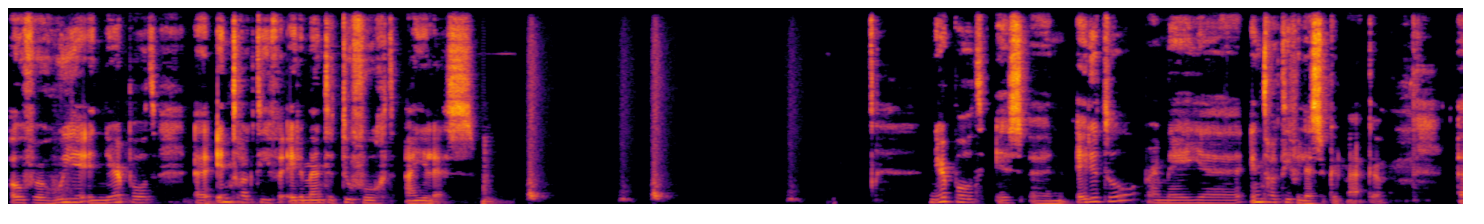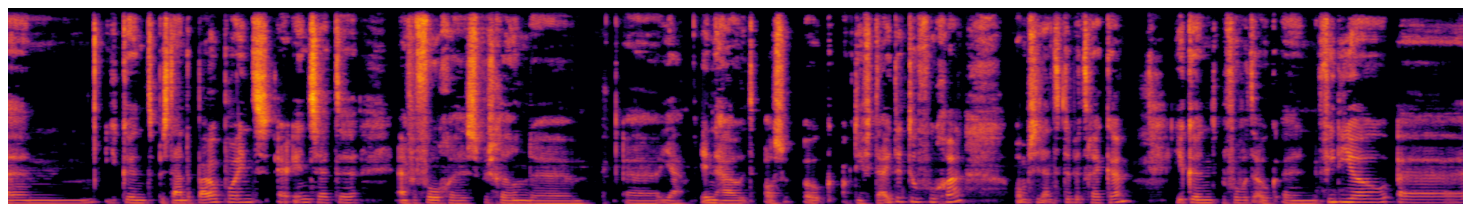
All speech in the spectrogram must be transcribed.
over hoe je in Nearpod uh, interactieve elementen toevoegt aan je les. Nearpod is een editool waarmee je interactieve lessen kunt maken. Um, je kunt bestaande PowerPoints erin zetten en vervolgens verschillende uh, ja, inhoud als ook activiteiten toevoegen om studenten te betrekken. Je kunt bijvoorbeeld ook een video uh,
